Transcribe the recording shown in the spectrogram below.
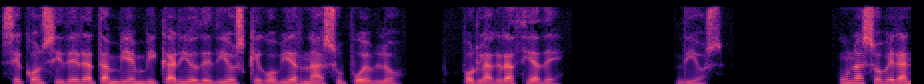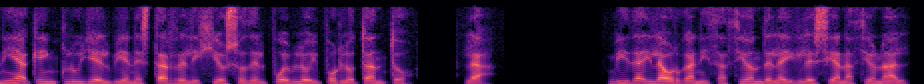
se considera también vicario de Dios que gobierna a su pueblo, por la gracia de Dios. Una soberanía que incluye el bienestar religioso del pueblo y por lo tanto, la vida y la organización de la Iglesia Nacional,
